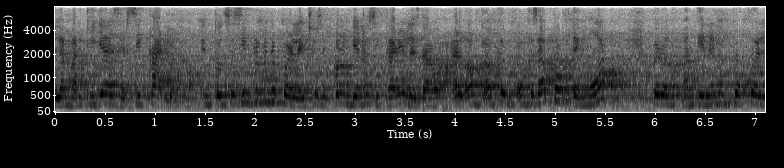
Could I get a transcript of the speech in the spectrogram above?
la marquilla de ser sicario, ¿no? Entonces simplemente por el hecho de ser colombiano sicario les da, aunque, aunque, sea por temor, pero mantienen un poco el,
